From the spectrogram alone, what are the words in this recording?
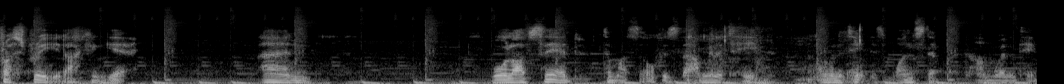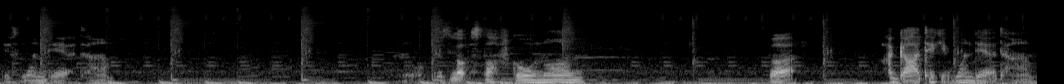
frustrated I can get, and all I've said to myself is that I'm gonna take I'm going to take this one step at a time. I'm going to take this one day at a time. there's a lot of stuff going on, but I gotta take it one day at a time.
